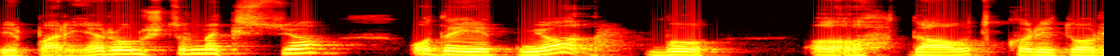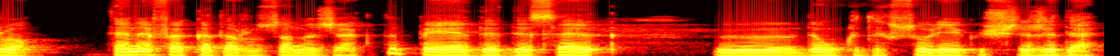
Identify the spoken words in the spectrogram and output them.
bir bariyer oluşturmak istiyor. O da yetmiyor. Bu oh, Davut koridoru Tenef'e kadar uzanacaktı. PYD'dse e, Demokratik Suriye güçleri de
